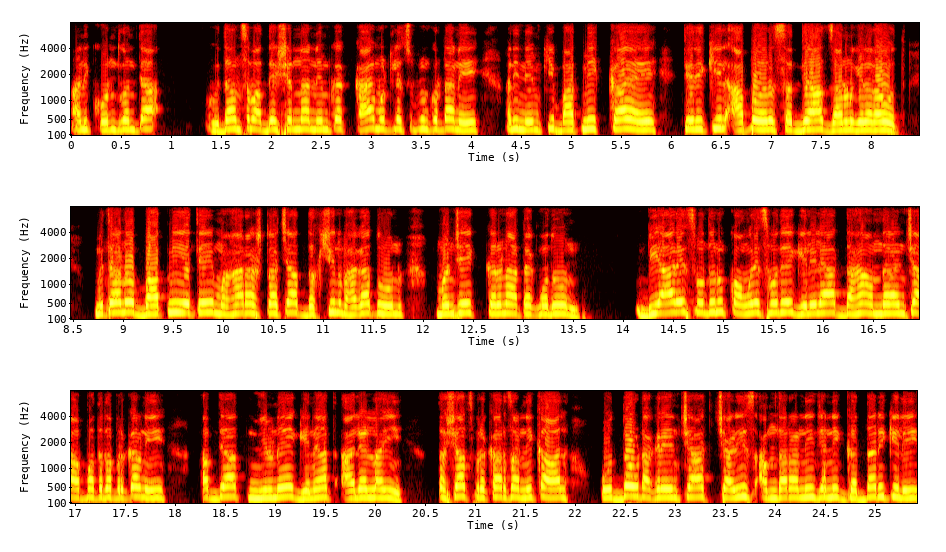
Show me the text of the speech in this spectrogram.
आणि कोणकोणत्या विधानसभा अध्यक्षांना नेमकं काय म्हटलं सुप्रीम कोर्टाने आणि नेमकी बातमी काय आहे ते देखील आपण सध्या जाणून घेणार आहोत. मित्रांनो बातमी येते महाराष्ट्राच्या दक्षिण भागातून म्हणजे कर्नाटकमधून. बी आर एस मधून काँग्रेसमध्ये गेलेल्या दहा आमदारांच्या अपात्रता प्रकरणी अद्याप निर्णय घेण्यात आलेला नाही. तशाच प्रकारचा निकाल उद्धव ठाकरेंच्या चाळीस आमदारांनी ज्यांनी गद्दारी केली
